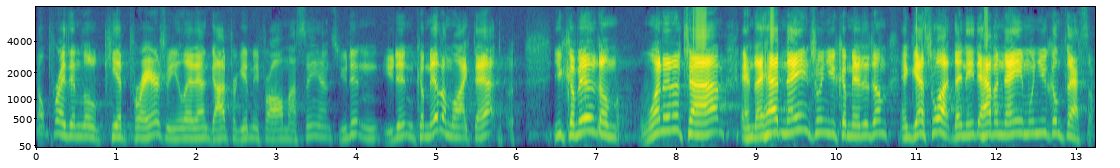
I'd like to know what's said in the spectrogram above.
Don't pray them little kid prayers when you lay down, God forgive me for all my sins. You didn't, you didn't commit them like that. You committed them one at a time, and they had names when you committed them. And guess what? They need to have a name when you confess them.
